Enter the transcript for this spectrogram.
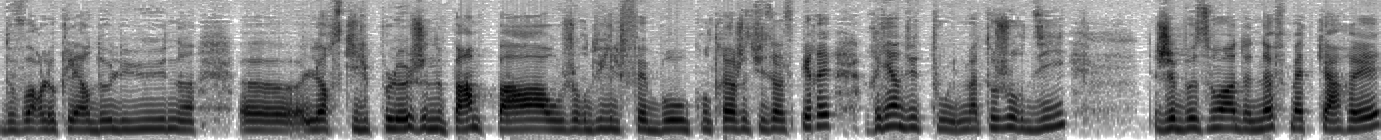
de voir le clair de lune. Euh, lorsqu'il pleut, je ne peins pas. Aujourd'hui, il fait beau. Au contraire, je suis inspirée. Rien du tout. Il m'a toujours dit, j'ai besoin de 9 mètres carrés.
